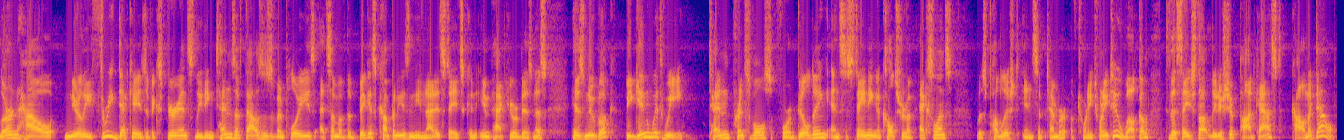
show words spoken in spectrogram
Learn how nearly three decades of experience leading tens of thousands of employees at some of the biggest companies in the United States can impact your business. His new book, Begin with We 10 Principles for Building and Sustaining a Culture of Excellence, was published in September of 2022. Welcome to the Sage Thought Leadership Podcast, Kyle McDowell.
